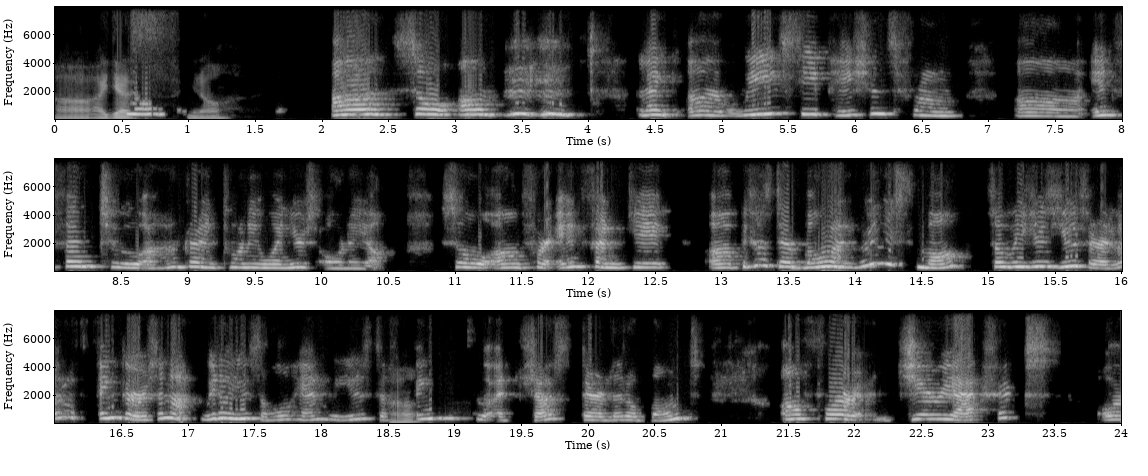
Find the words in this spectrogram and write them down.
Uh, I guess you know. Uh, so um, like uh, we see patients from uh infant to 121 years old now. So um, for infant, yeah, uh, because their bone is really small, so we just use our little fingers, and not we don't use the whole hand. We use the Uh-huh. fingers to adjust their little bones. Uh, for geriatrics or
